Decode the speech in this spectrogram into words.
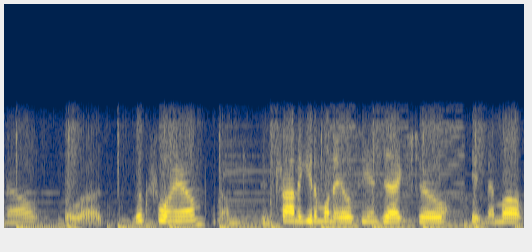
You know, so uh, look for him. I'm been trying to get him on the LC and Jack show, hitting him up.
